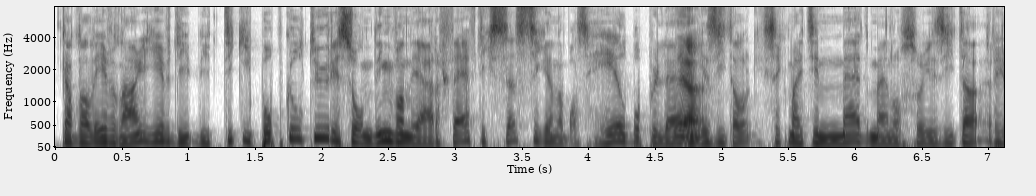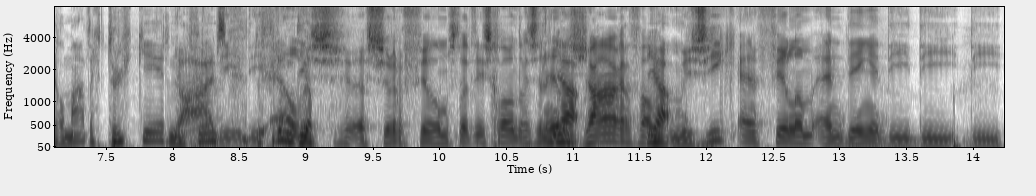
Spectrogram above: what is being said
ik had al even aangegeven, die, die tiki-popcultuur is zo'n ding van de jaren 50, 60 en dat was heel populair. Ja. En je ziet dat ook, ik zeg maar iets in Mad Men of zo, je ziet dat regelmatig terugkeren in Ja, films. die, die film die op- eh, surffilms, dat is gewoon, er is een heel genre van muziek en film en dingen die, die, die...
